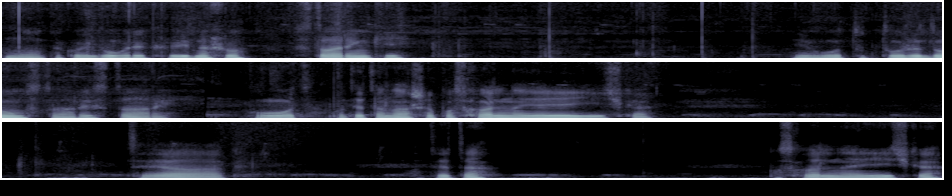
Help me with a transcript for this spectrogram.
Ну, такой дворик, видно, что старенький. И вот тут тоже дом старый-старый. Вот, вот это наше пасхальное яичко. Так. Вот это пасхальное яичко.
